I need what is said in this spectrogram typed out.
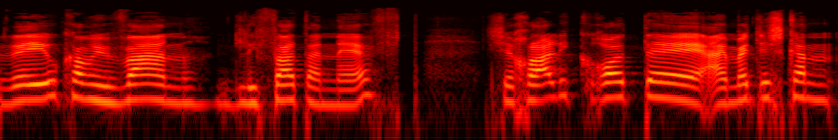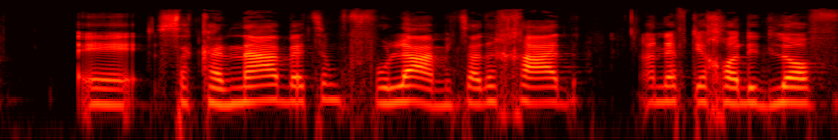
ויהיו כמובן דליפת הנפט, שיכולה לקרות, אה, האמת, יש כאן אה, סכנה בעצם כפולה. מצד אחד, הנפט יכול לדלוף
